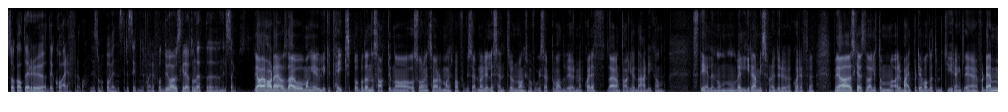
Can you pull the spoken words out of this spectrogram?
såkalte røde KrF-ere. De som er på venstresiden i KrF. Og du har jo skrevet om dette, Nils August. Ja, jeg har det. Altså, det er jo mange ulike takes på, på denne saken. Og, og, så langt så er det mange som har fokusert når det gjelder sentrum, mange som har fokusert på hva det vil gjøre med KrF. Det er antagelig der de kan stjele noen, noen velgere, misfornøyde røde KrF-ere. Men jeg har skrevet i dag litt om Arbeiderpartiet, hva dette betyr egentlig for dem.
